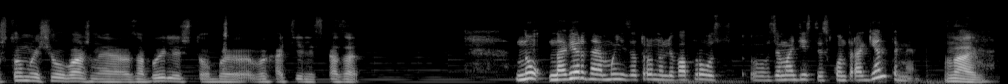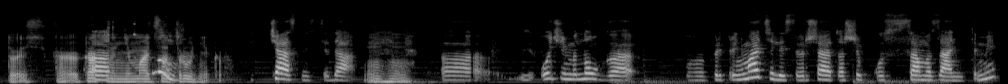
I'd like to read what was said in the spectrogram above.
Что мы еще важное забыли, чтобы вы хотели сказать? Ну, наверное, мы не затронули вопрос э, взаимодействия с контрагентами. Найм, то есть как, а, нанимать ну, сотрудников. В частности, да. Угу. Очень много э, предпринимателей совершают ошибку с самозанятыми.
